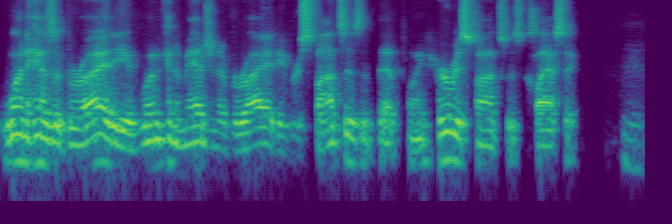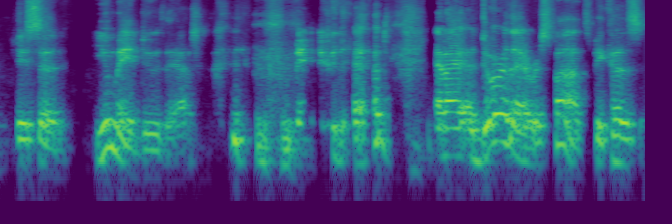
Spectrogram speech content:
one has a variety of one can imagine a variety of responses at that point. Her response was classic. Mm. She said, You may do that. you may do that. And I adore that response because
